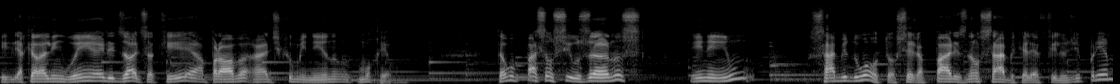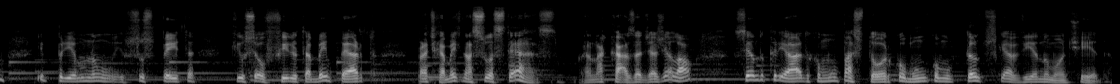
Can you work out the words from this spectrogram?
E aquela linguinha ele diz: olha, isso aqui é a prova ah, de que o menino morreu. Então passam-se os anos e nenhum sabe do outro. Ou seja, Paris não sabe que ele é filho de primo e primo não suspeita que o seu filho está bem perto praticamente nas suas terras, né, na casa de Agelau, sendo criado como um pastor comum, como tantos que havia no Monte Ida.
